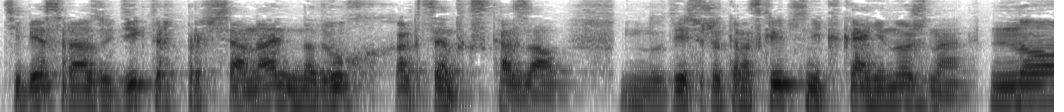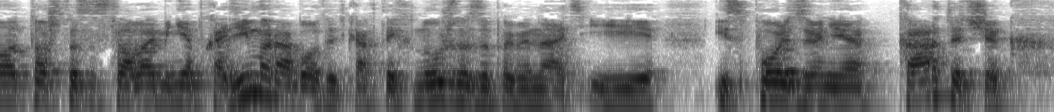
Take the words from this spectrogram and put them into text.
тебе сразу диктор профессионально на двух акцентах сказал. Ну, здесь уже транскрипция никакая не нужна. Но то, что со словами необходимо работать, как-то их нужно запоминать, и использование карточек,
